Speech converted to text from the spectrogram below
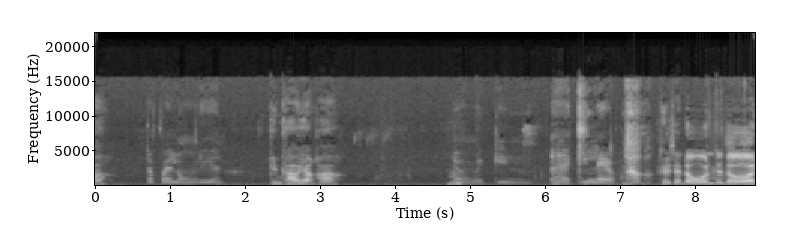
ะ จะไปโรงเรียน กินข้าวยังคะหืมยังไม่กินแอบกินแล้ว เธอจะโดนจะโดน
